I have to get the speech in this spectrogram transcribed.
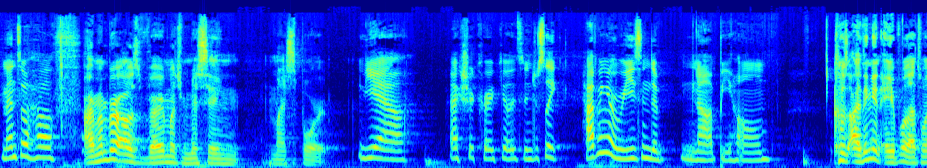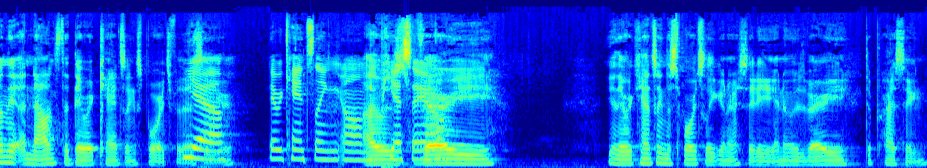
Mental health, I remember I was very much missing my sport yeah, extracurriculars, and just like having a reason to not be home. because I think in April that's when they announced that they were canceling sports for this year. Yeah. year. They were canceling um, I was very yeah they were canceling the sports league in our city, and it was very depressing.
